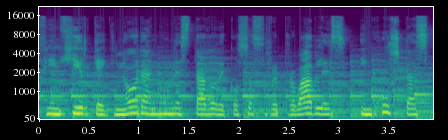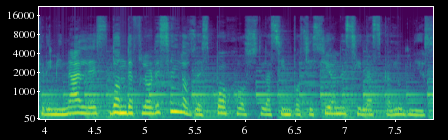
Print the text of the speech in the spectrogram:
Fingir que ignoran un estado de cosas reprobables, injustas, criminales, donde florecen los despojos, las imposiciones y las calumnias.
